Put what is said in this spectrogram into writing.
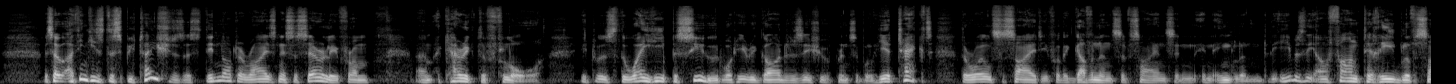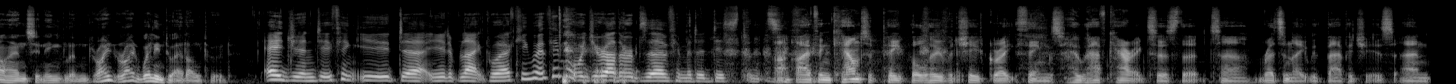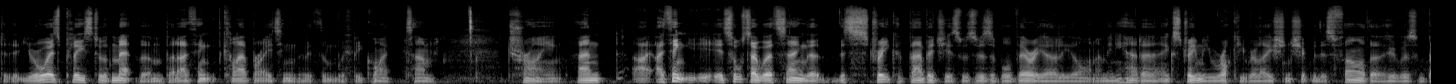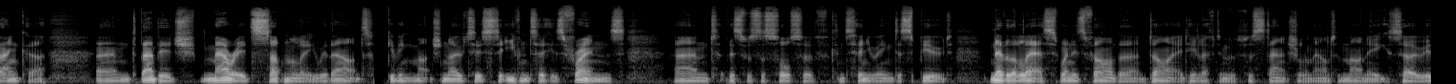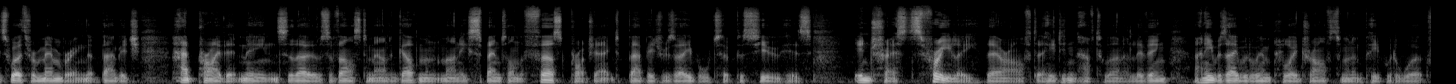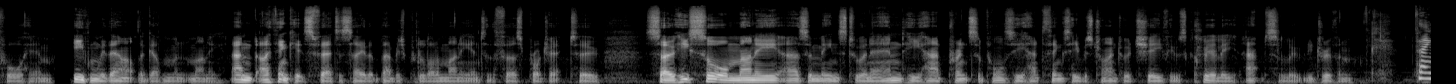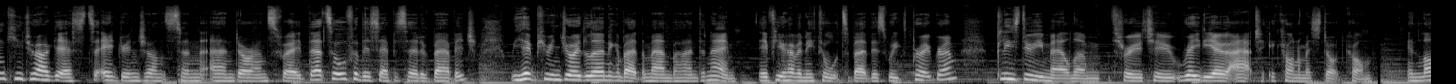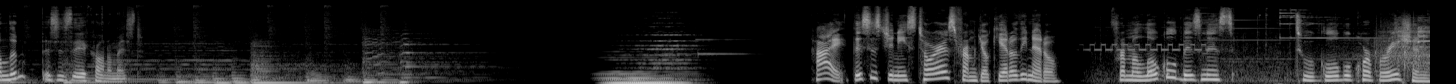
So I think his disputatious did not arise necessarily from um, a character flaw. It was the way he pursued what he regarded as issue of principle. He attacked the Royal Society for the governance of science in, in England. He was the enfant terrible of science in England, right, right well into adulthood. Adrian, do you think you'd uh, you'd have liked working with him, or would you rather observe him at a distance? I, have encountered people who've achieved great things who have characters that uh, resonate with Babbage's, and you're always pleased to have met them. But I think collaborating with them would be quite um, trying. And I, I, think it's also worth saying that this streak of Babbage's was visible very early on. I mean, he had an extremely rocky relationship with his father, who was a banker. And Babbage married suddenly without giving much notice, even to his friends. And this was a source of continuing dispute. Nevertheless, when his father died, he left him a substantial amount of money. So it's worth remembering that Babbage had private means, although there was a vast amount of government money spent on the first project. Babbage was able to pursue his interests freely thereafter. He didn't have to earn a living, and he was able to employ draftsmen and people to work for him, even without the government money. And I think it's fair to say that Babbage put a lot of money into the first project too. So he saw money as a means to an end. He had principles, he had things he was trying to achieve. He was clearly absolutely driven. Thank you to our guests, Adrian Johnstone and Doron Swade. That's all for this episode of Babbage. We hope you enjoyed learning about the man behind the name. If you have any thoughts about this week's programme, please do email them through to radio at economist.com. In London, this is The Economist. Hi, this is Jannese Torres from Yo Quiero Dinero. From a local business to a global corporation,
